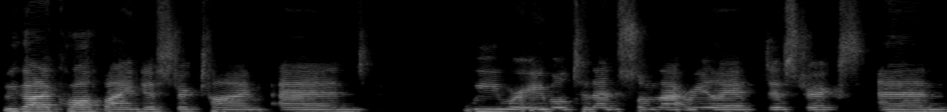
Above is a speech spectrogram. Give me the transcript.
we got a qualifying district time, and we were able to then swim that relay at districts and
